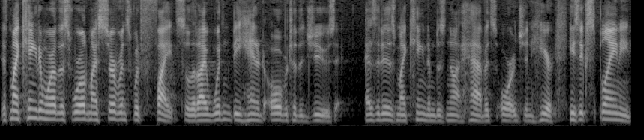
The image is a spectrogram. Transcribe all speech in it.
If my kingdom were of this world, my servants would fight so that I wouldn't be handed over to the Jews. As it is, my kingdom does not have its origin here. He's explaining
